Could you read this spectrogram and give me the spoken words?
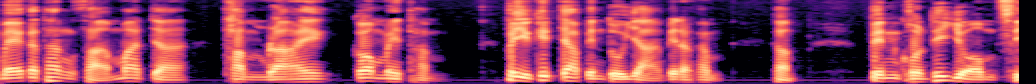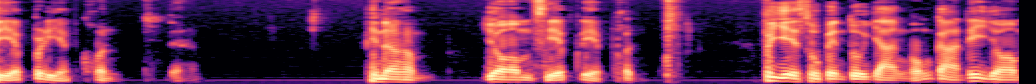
แม้กระทั่งสามารถจะทำร้ายก็ไม่ทำพระยุคิดเจ้าเป็นตัวอย่างพี่น้องครับครับ เป็นคนที่ยอมเสียเปรียบคนนะครับพี่น้องครับยอมเสียเปรียบคน พระเยซูเป็นตัวอย่างของการที่ยอม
